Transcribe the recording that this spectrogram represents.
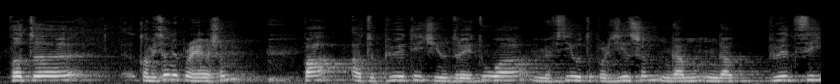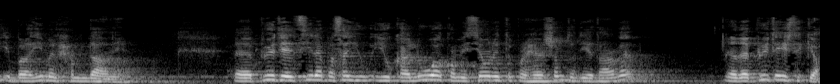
Thotë Komisioni i Përhershëm pa atë pyetje që iu drejtua myftiut të përgjithshëm nga nga pyetësi Ibrahim El Hamdani. Pyetja e cila pastaj iu, iu kalua Komisionit të Përhershëm të Dijetarëve, dhe pyetja ishte kjo.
